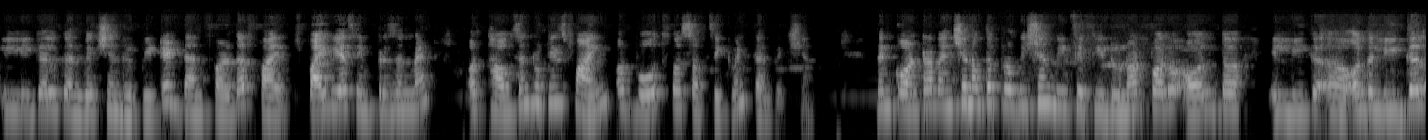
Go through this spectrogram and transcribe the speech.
illegal conviction repeated then further five, five years imprisonment or 1000 rupees fine or both for subsequent conviction then contravention of the provision means if you do not follow all the illegal uh, all the legal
